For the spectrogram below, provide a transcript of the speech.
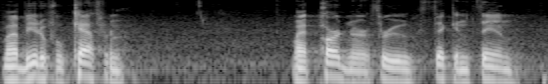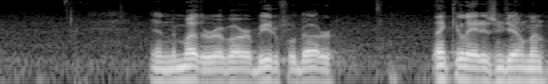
my beautiful Katharine, my partner through thick and thin, and the mother of our beautiful daughter. Thank you, ladies and gentlemen.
